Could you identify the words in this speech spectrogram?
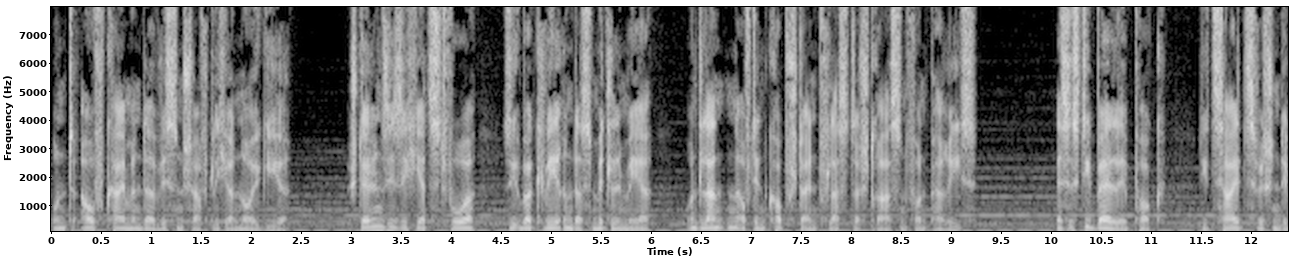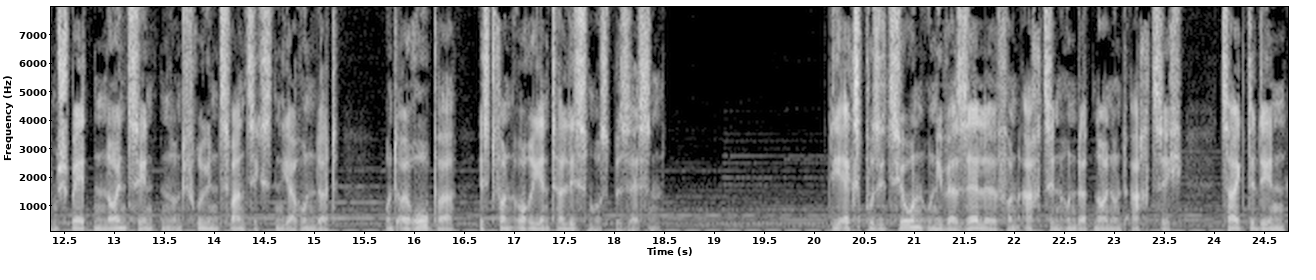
und aufkeimender wissenschaftlicher Neugier. Stellen Sie sich jetzt vor, Sie überqueren das Mittelmeer und landen auf den Kopfsteinpflasterstraßen von Paris. Es ist die Belle Epoque, die Zeit zwischen dem späten 19. und frühen 20. Jahrhundert, und Europa ist von Orientalismus besessen. Die Exposition Universelle von 1889 zeigte den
